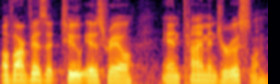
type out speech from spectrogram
of our visit to Israel and time in Jerusalem.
